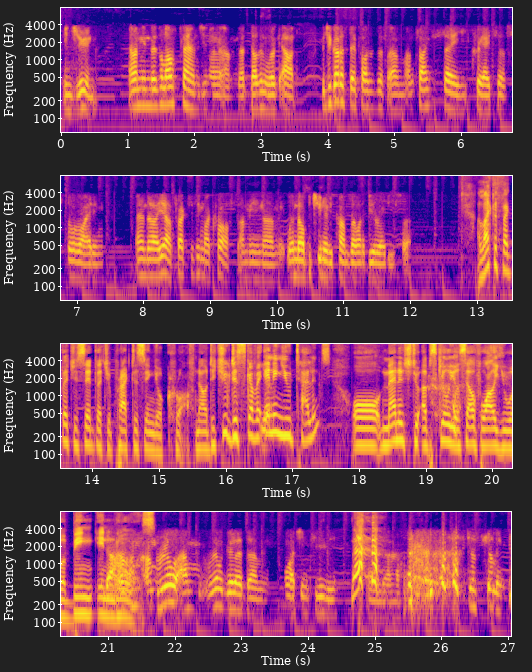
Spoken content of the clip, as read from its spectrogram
in June. And I mean, there's a lot of plans, you know, um, that doesn't work out. But you got to stay positive. Um, I'm trying to stay creative, still writing, and uh, yeah, practicing my craft. I mean, um, when the opportunity comes, I want to be ready. So. I like the fact that you said that you're practicing your craft. Now, did you discover Yeah. any new talents or manage to upskill yourself while you were being Yeah, I'm. I'm real. I'm real good at um, watching TV and uh, just chilling.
